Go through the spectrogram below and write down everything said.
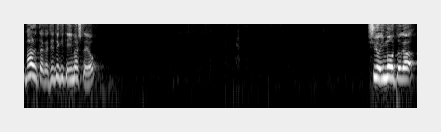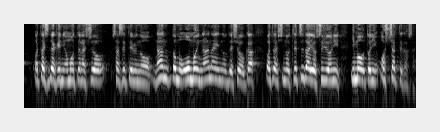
マルタが出てきて言いましたよ。主よ妹が私だけにおもてなしをさせているのを何ともお思いにならないのでしょうか。私の手伝いをするように妹におっしゃってください。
